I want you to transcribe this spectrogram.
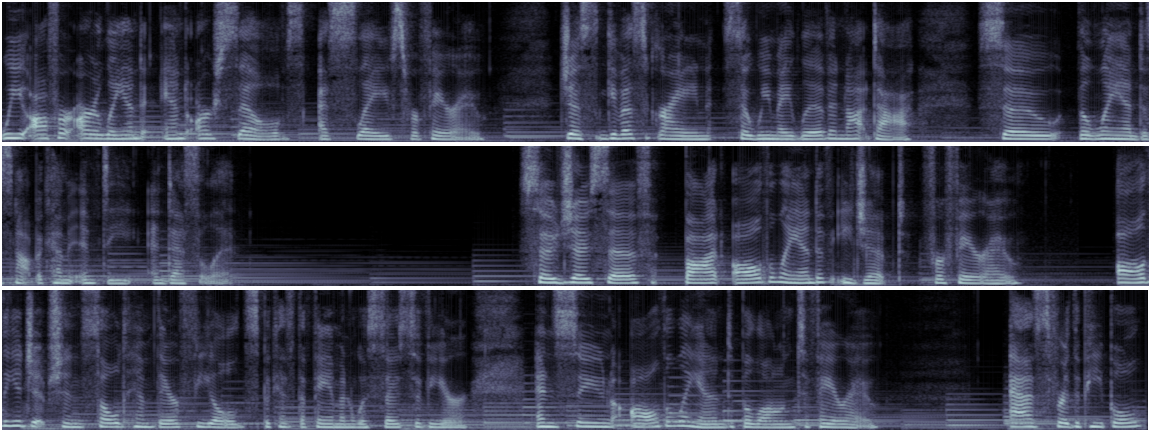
We offer our land and ourselves as slaves for Pharaoh. Just give us grain so we may live and not die, so the land does not become empty and desolate. So Joseph bought all the land of Egypt for Pharaoh all the Egyptians sold him their fields because the famine was so severe, and soon all the land belonged to Pharaoh. As for the people,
